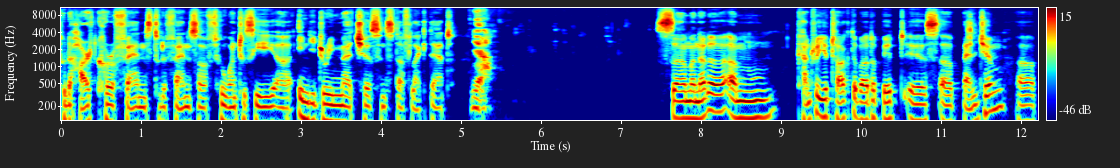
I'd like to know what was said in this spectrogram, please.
to the hardcore fans, to the fans of who want to see uh, indie dream matches and stuff like that. Yeah. Some another um, country you talked about a bit is uh, Belgium. Uh,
